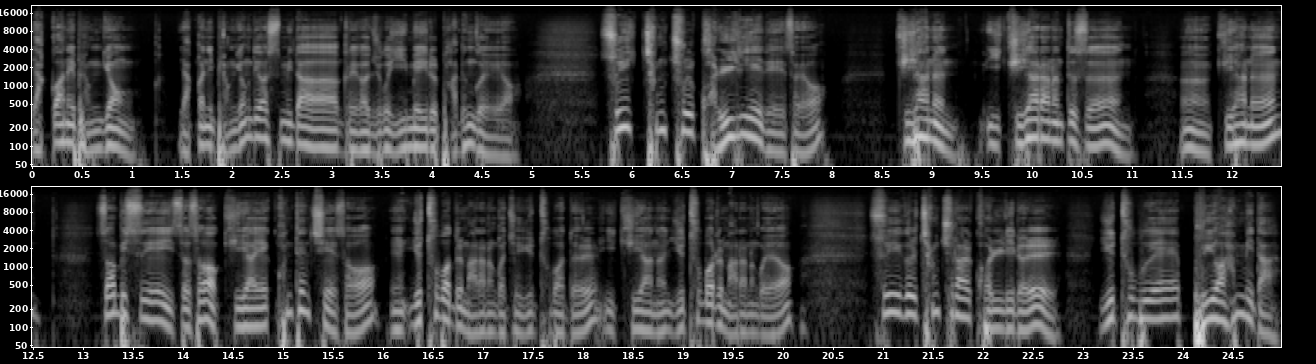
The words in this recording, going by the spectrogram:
약관의 변경, 약관이 변경되었습니다. 그래가지고 이메일을 받은 거예요. 수익 창출 권리에 대해서요. 귀하는 이 귀하라는 뜻은 어, 귀하는 서비스에 있어서 귀하의 콘텐츠에서 유튜버들 말하는 거죠. 유튜버들 이 귀하는 유튜버를 말하는 거예요. 수익을 창출할 권리를 유튜브에 부여합니다.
